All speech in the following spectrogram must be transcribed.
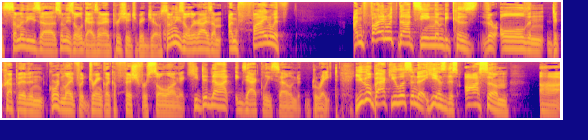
Some of these, uh, some of these old guys, and I appreciate you, Big Joe. Some of these older guys, I'm, I'm fine with. I'm fine with not seeing them because they're old and decrepit, and Gordon Lightfoot drank like a fish for so long. Like, he did not exactly sound great. You go back, you listen to. He has this awesome uh,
